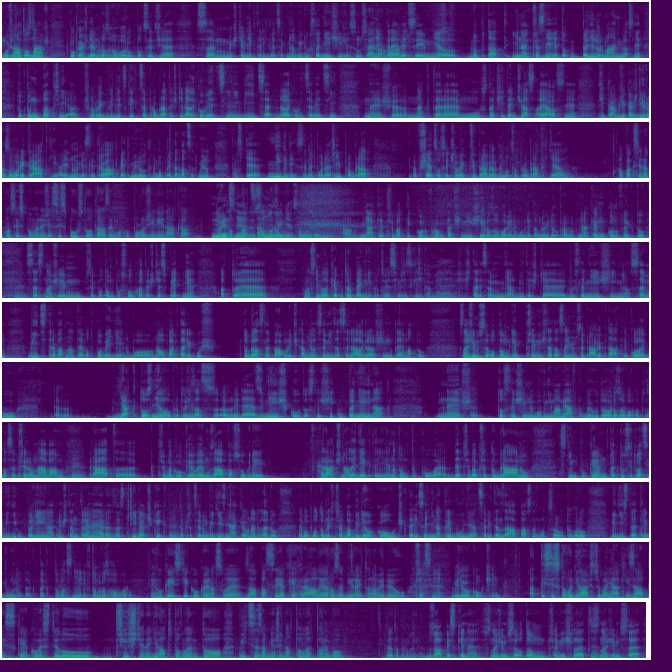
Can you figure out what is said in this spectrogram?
Možná to znáš. Po každém rozhovoru pocit, že jsem ještě v některých věcech měl být důslednější, že jsem se na některé normální. věci měl doptat jinak. Přesně, je to úplně normální, vlastně to k tomu patří a člověk vždycky chce probrat ještě daleko věcí, hmm. více, daleko více věcí, než eh, na které mu stačí ten čas a já vlastně říkám, že každý rozhovor je krátký a jedno, jestli trvá pět minut nebo 25 minut, prostě nikdy se nepodaří probrat vše, co si člověk připravil nebo co probrat chtěl. Hmm a pak si na konci vzpomene, že si spoustu otázek mohl položit jinak. A no jasně, samozřejmě, samozřejmě. A nějaké třeba ty konfrontačnější rozhovory, nebo kdy tam dojde opravdu k nějakému konfliktu, hmm. se snažím si potom poslouchat ještě zpětně. A to je vlastně velké utrpení, protože si vždycky říkám, je, že tady jsem měl být ještě důslednější, měl jsem víc trvat na té odpovědi, nebo naopak tady už to byla slepá ulička, měl jsem jít zase dál k dalšímu tématu snažím se o tom i přemýšlet a snažím se právě ptát i kolegů, eh, jak to znělo, protože hmm. zas eh, lidé z vnějšku to slyší úplně jinak, než to slyším nebo vnímám já v průběhu toho rozhovoru. To zase přirovnávám hmm. rád eh, třeba k hokejovému zápasu, kdy hráč na ledě, který je na tom puku a jde třeba před tu bránu s tím pukem, tak tu situaci vidí úplně jinak než ten trenér ze střídačky, který hmm. to přece jenom vidí z nějakého nadhledu, nebo potom než třeba videokouč, který sedí na tribuně a celý ten zápas nebo celou tu hru vidí z té tribuny. Tak, tak to hmm. vlastně je i v tom rozhovoru. I hokejisti koukají na svoje zápasy, jak je hráli a rozebírají to na videu. Přesně, videokoučing. A ty si z toho děláš třeba nějaký zápisky jako ve stylu příště nedělat tohle, více zaměřit na tohleto, nebo jak to probíhá? Zápisky ne. Snažím se o tom přemýšlet, hmm. snažím se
